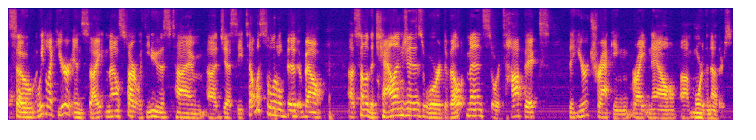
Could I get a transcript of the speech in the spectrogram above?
So we'd like your insight, and I'll start with you this time, uh, Jesse. Tell us a little bit about uh, some of the challenges or developments or topics that you're tracking right now uh, more than others.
